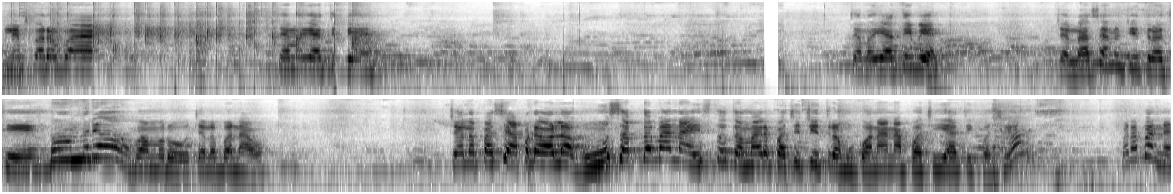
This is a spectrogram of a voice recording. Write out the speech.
ક્લેપ કરો ભાઈ. ચલો યાતિબેન ચલો યાતિબેન ચલો આ શેનું ચિત્ર છે? ભમરો. ભમરો. ચલો બનાવો. ચલો પછી આપણે અલગ. હું શબ્દ બનાવીશ તો તમારે પછી ચિત્ર મૂકો નાના પછી યાતી પછી હો. બરાબર ને?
